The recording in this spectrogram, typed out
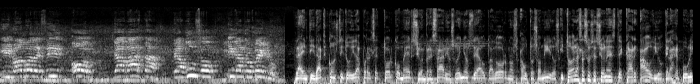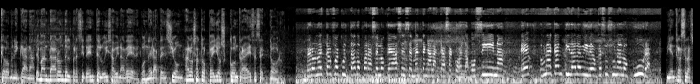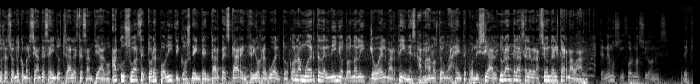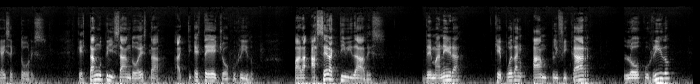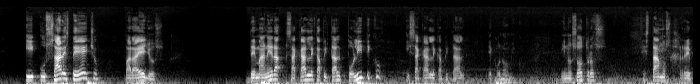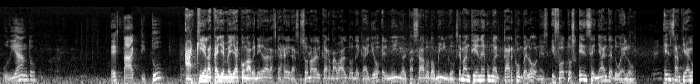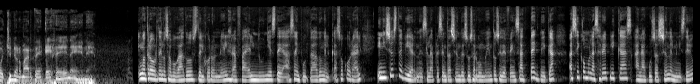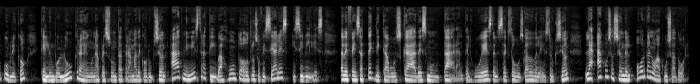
Y vamos a decir hoy, ya basta de abuso y de atropello. La entidad constituida por el sector comercio, empresarios, dueños de autoadornos, autosonidos y todas las asociaciones de car audio de la República Dominicana demandaron del presidente Luis Abinader poner atención a los atropellos contra ese sector. Pero no están facultados para hacer lo que hacen, se meten a las casas, cogen la bocina, es una cantidad de videos que eso es una locura mientras la Asociación de Comerciantes e Industriales de Santiago acusó a sectores políticos de intentar pescar en río revuelto con la muerte del niño Donnelly Joel Martínez a manos de un agente policial durante la celebración del carnaval. Tenemos informaciones de que hay sectores que están utilizando esta, este hecho ocurrido para hacer actividades de manera que puedan amplificar lo ocurrido y usar este hecho para ellos de manera sacarle capital político y sacarle capital económico. Y nosotros estamos repudiando esta actitud. Aquí en la calle Mella con Avenida de las Carreras, zona del carnaval donde cayó el niño el pasado domingo, se mantiene un altar con velones y fotos en señal de duelo. En Santiago, Junior Marte, RNN. En otro orden, los abogados del coronel Rafael Núñez de Asa, imputado en el caso Coral, inició este viernes la presentación de sus argumentos y defensa técnica, así como las réplicas a la acusación del Ministerio Público que lo involucra en una presunta trama de corrupción administrativa junto a otros oficiales y civiles. La defensa técnica busca desmontar ante el juez del sexto juzgado de la instrucción la acusación del órgano acusador.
